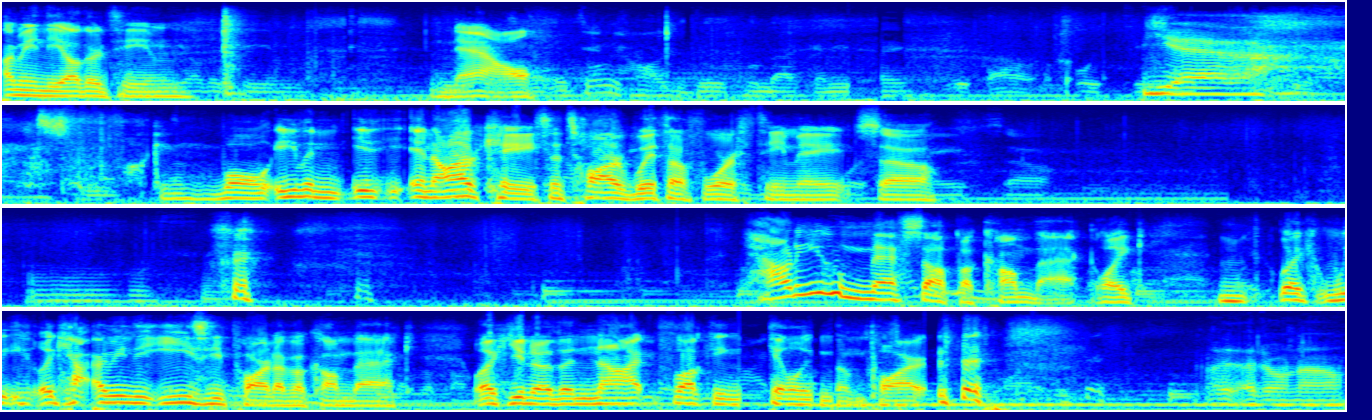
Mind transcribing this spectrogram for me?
I mean the other team. Now. It's always hard to do a comeback anyway without a fourth team. Yeah. It's fucking well, even in our case, it's hard with a fourth teammate, so. How do you mess up a comeback? Like, like we, like I mean, the easy part of a comeback, like you know, the not fucking killing them part. I, I don't know.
